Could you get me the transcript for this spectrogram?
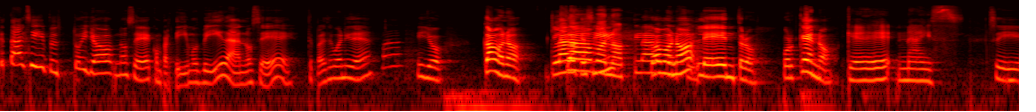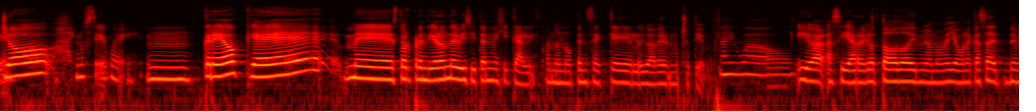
¿qué tal si pues, tú y yo, no sé, compartimos vida, no sé? ¿Te parece buena idea? Ah, y yo, ¿cómo no? Claro que ¿Cómo sí. no? Claro ¿Cómo que no? sí. Le entro. ¿Por qué no? Qué nice. Sí. Yo, ay, no sé, güey. Mm, creo que me sorprendieron de visita en Mexicali cuando no pensé que lo iba a ver en mucho tiempo. Ay, wow. Iba así, arreglo todo y mi mamá me llevó a una casa de, de-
